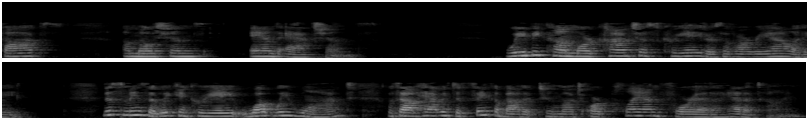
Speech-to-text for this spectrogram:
thoughts, emotions, and actions. We become more conscious creators of our reality. This means that we can create what we want without having to think about it too much or plan for it ahead of time.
